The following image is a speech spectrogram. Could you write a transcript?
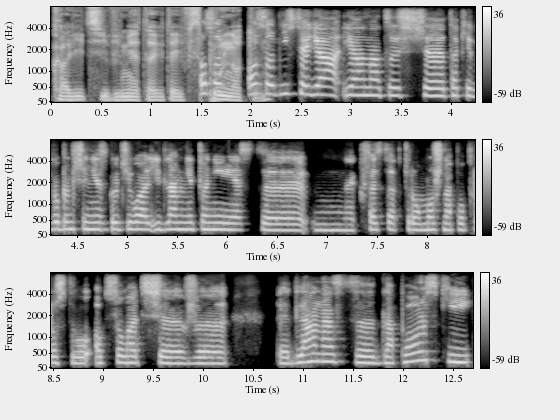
koalicji, w imię tej, tej wspólnoty? Oso osobiście ja, ja na coś takiego bym się nie zgodziła i dla mnie to nie jest kwestia, którą można po prostu odsuwać w, dla nas, dla Polski.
